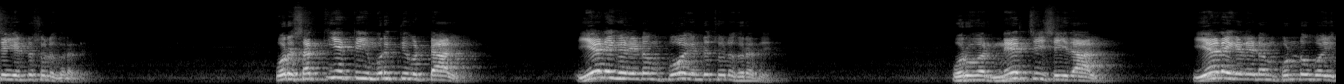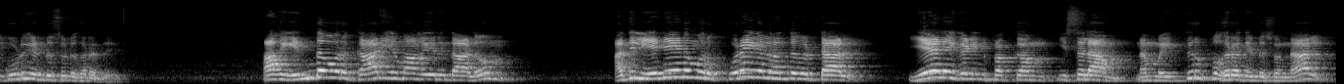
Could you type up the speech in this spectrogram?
செய் என்று சொல்லுகிறது. ஒரு சத்தியத்தை முறித்துவிட்டால் ஏழைகளிடம் போ என்று சொல்லுகிறது. ஒருவர் நேர்ச்சி செய்தால் ஏழைகளிடம் கொண்டு போய் கொடு என்று சொல்லுகிறது. ஆக எந்த ஒரு காரியமாக இருந்தாலும் அதில் ஏதேனும் ஒரு குறைகள் வந்துவிட்டால் ஏழைகளின் பக்கம் இஸ்லாம் நம்மை திருப்புகிறது என்று சொன்னால்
